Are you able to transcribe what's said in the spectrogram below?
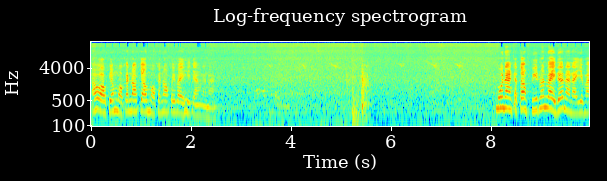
เอาออกเปียงหมวกกันนอกเจ้าหมวกกันนอกไปไว้เฮ็ดหยังน่ะนะโมนานก็ต้องปิดมันไว้เด้อน่ะนะอย่าไหม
